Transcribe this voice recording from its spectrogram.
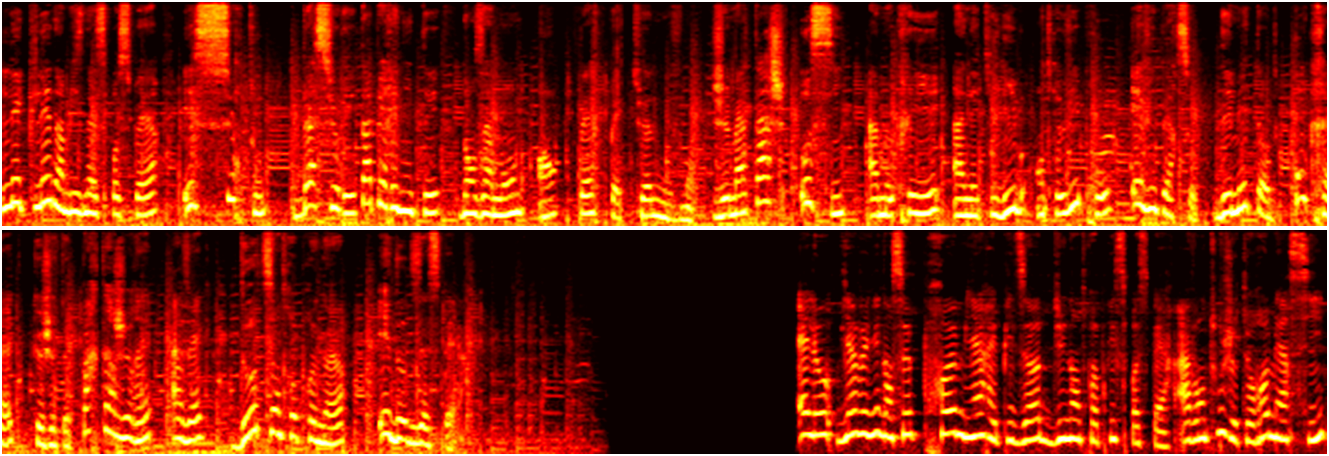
les clés d'un business prospère et surtout d'assurer ta pérennité dans un monde en perpétuel mouvement. Je m'attache aussi à me créer un équilibre entre vie pro et vie perso. Des méthodes concrètes que je te partagerai avec d'autres entrepreneurs et d'autres experts. Hello, bienvenue dans ce premier épisode d'une entreprise prospère. Avant tout, je te remercie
